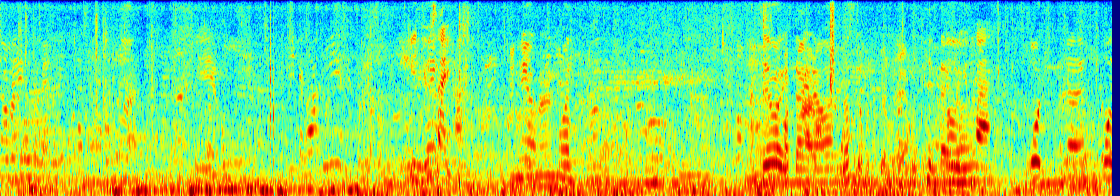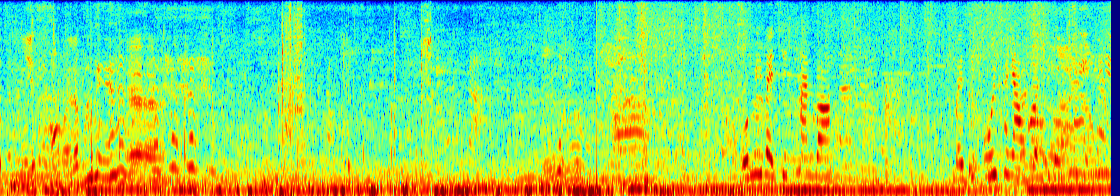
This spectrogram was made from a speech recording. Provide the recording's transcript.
กินยุ่ใส่ค่ะกินเยอะมากเลย Det var ikke deg, da. Det var jo meg. Årlige svaret på det. Hvor mye basic kan være? Basic, oi, ขยาวก่อนพี่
